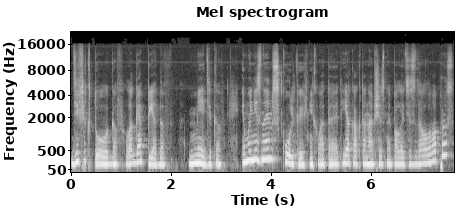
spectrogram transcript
дефектологов, логопедов, медиков. И мы не знаем, сколько их не хватает. Я как-то на общественной палате задавала вопрос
